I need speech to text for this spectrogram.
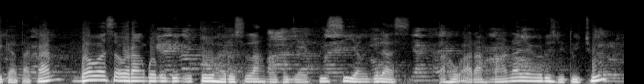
Dikatakan bahwa seorang pemimpin itu haruslah mempunyai visi yang jelas, tahu arah mana yang harus dituju,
